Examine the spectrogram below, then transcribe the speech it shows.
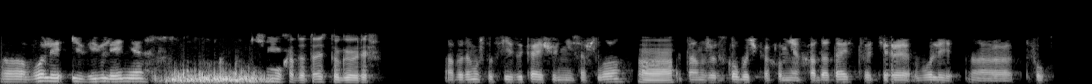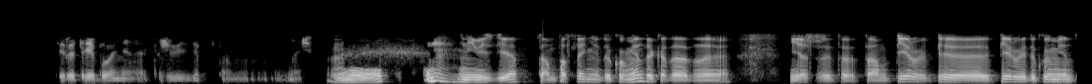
А, Волеизъявление, Почему ходатайство говоришь? а потому что с языка еще не сошло. А, Там же в скобочках у меня ходатайство-воли, э, тьфу, тире требования, это же везде там, значит. ну, не везде. Там последние документы, когда я же это, там первый, первый документ,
